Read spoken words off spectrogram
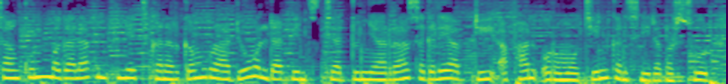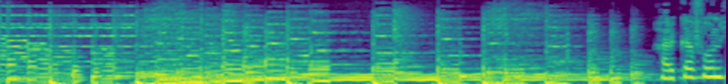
sagantaan kun magaalaa finfinneetti kan argamu raadiyoo waldaa adventistii addunyaarraa sagalee abdii afaan oromootiin kan isinidabarsudha. harka fuuni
